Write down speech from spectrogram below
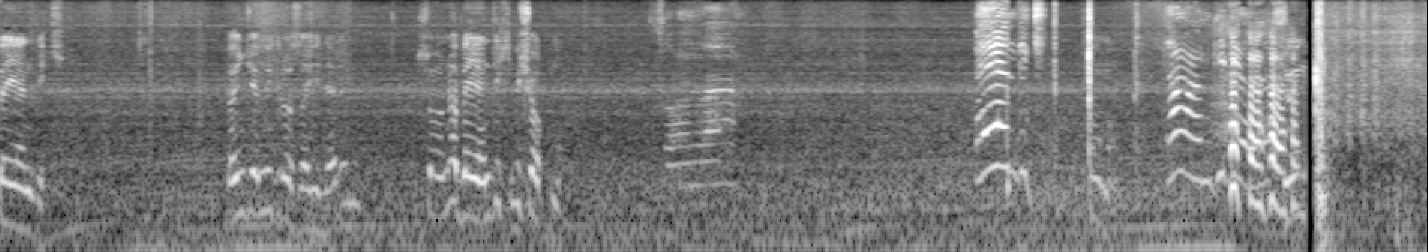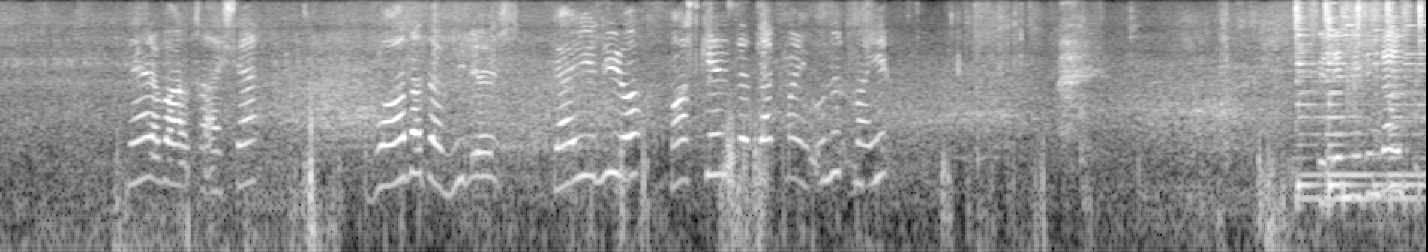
beğendik. Önce Migros'a gidelim. Sonra beğendik mi şok mu? Sonra beğendik. Tamam. Tamam gidiyoruz. Merhaba arkadaşlar. Bu arada virüs yayılıyor. Maskenizi de takmayı unutmayın. Senin elinden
